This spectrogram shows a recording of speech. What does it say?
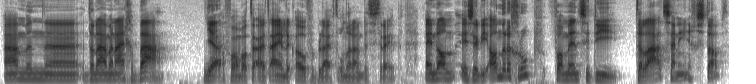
aan, mijn, uh, dan aan mijn eigen baan. Ja. Van wat er uiteindelijk overblijft onderaan de streep. En dan is er die andere groep van mensen die te laat zijn ingestapt.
